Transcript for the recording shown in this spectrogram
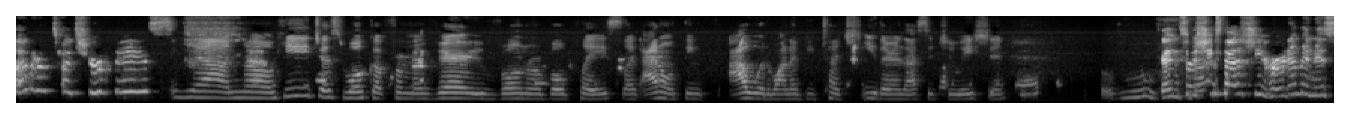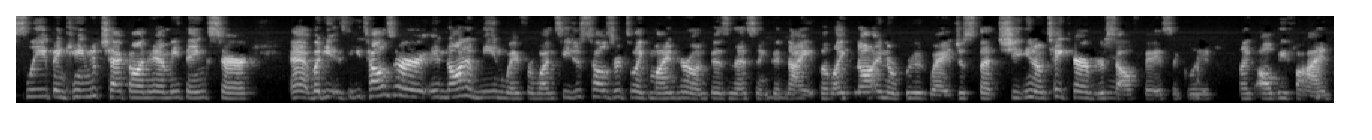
"Let her touch your face." Yeah, no, he just woke up from a very vulnerable place. Like, I don't think I would want to be touched either in that situation. Oof. And so she says she heard him in his sleep and came to check on him. He thanks her. Uh, but he, he tells her in not a mean way for once. He just tells her to like mind her own business and good mm-hmm. night, but like not in a rude way. Just that she, you know, take care of yourself, yeah. basically. Like I'll be fine.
